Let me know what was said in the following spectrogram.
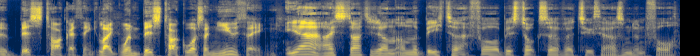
uh, BizTalk, I think, like when BizTalk was a new thing. Yeah, I started on, on the beta for BizTalk Server 2004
